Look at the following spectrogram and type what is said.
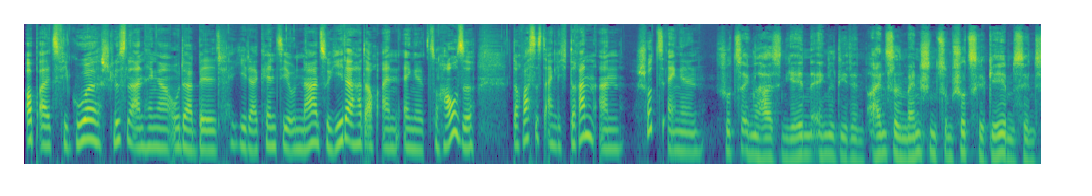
Ob als Figur, Schlüsselanhänger oder Bild, jeder kennt sie und nahezu jeder hat auch einen Engel zu Hause. Doch was ist eigentlich dran an Schutzengeln? Schutzengel heißen jenen Engel, die den einzelnen Menschen zum Schutz gegeben sind.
